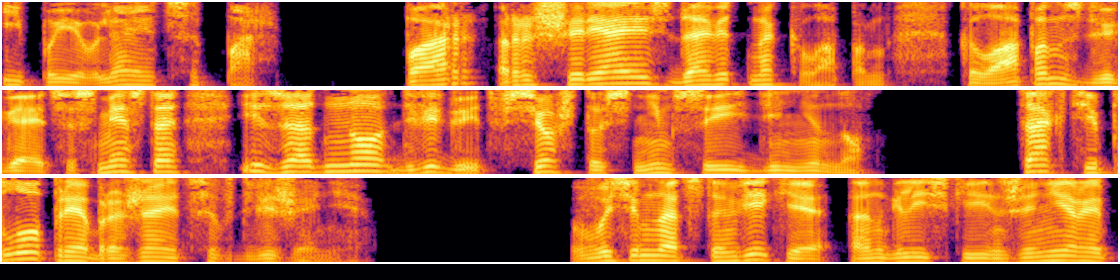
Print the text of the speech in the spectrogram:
и появляется пар. Пар, расширяясь, давит на клапан. Клапан сдвигается с места и заодно двигает все, что с ним соединено. Так тепло преображается в движение. В XVIII веке английские инженеры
